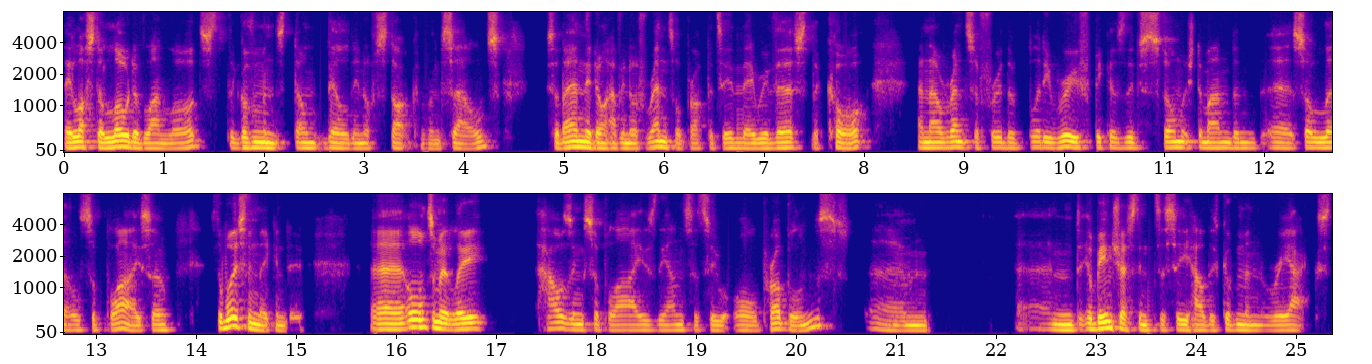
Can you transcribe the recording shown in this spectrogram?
They lost a load of landlords. The governments don't build enough stock themselves. So then they don't have enough rental property. They reverse the court, and now rents are through the bloody roof because there's so much demand and uh, so little supply. So it's the worst thing they can do. Uh, ultimately, housing supply is the answer to all problems. Um, and it'll be interesting to see how this government reacts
